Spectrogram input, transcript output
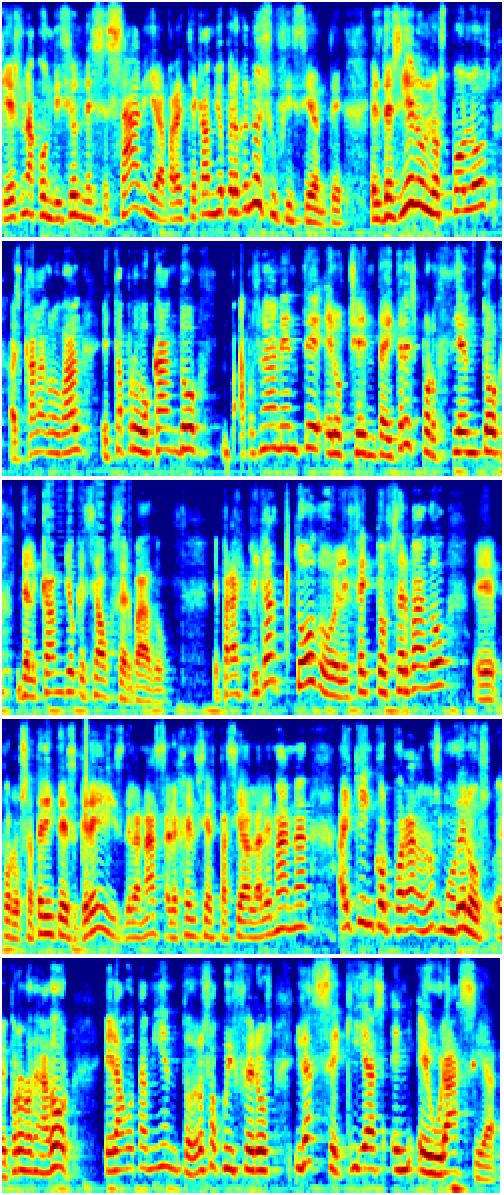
que es una condición necesaria para este cambio, pero que no es suficiente. El deshielo en los polos a escala global está provocando aproximadamente el 83% del cambio que se ha observado. Eh, para explicar todo el efecto observado eh, por los satélites GRACE de la NASA, la Agencia Espacial Alemana, hay que incorporar los modelos eh, por ordenador el agotamiento de los acuíferos y las sequías en Eurasia,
